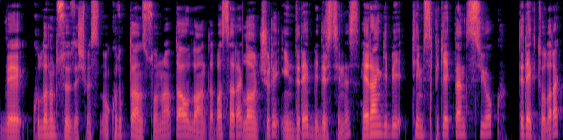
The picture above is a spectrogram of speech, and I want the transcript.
ve kullanım sözleşmesini okuduktan sonra download'a basarak launcher'ı indirebilirsiniz. Herhangi bir TeamSpeak eklentisi yok. Direkt olarak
